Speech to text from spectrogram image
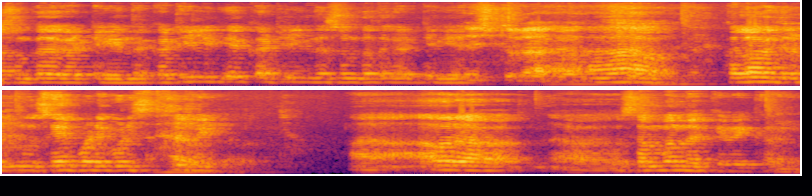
ಸುಂಕದಗಟ್ಟೆಯಿಂದ ಕಟೀಲಿಗೆ ಕಟೀಲಿಂದ ಸುಂಕದಗಟ್ಟೆಗೆ ಕಲಾವಿದರನ್ನು ಸೇರ್ಪಡೆಗೊಳಿಸುತ್ತಾರೆ ಅವರ ಸಂಬಂಧಕ್ಕೆ ಬೇಕಾದ್ರೆ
